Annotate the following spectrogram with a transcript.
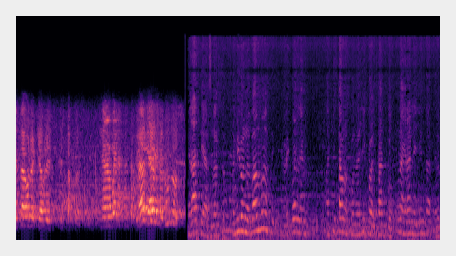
Es la hora que abre esta plaza. Enhorabuena, Santo. Gracias, saludos. Gracias, Blanco. Amigos, nos vamos. Recuerden, aquí estamos con el Hijo del Santo, una gran leyenda de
